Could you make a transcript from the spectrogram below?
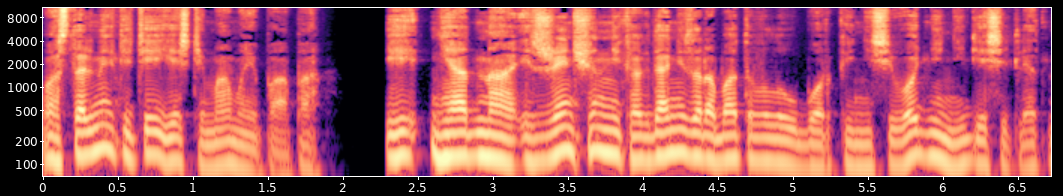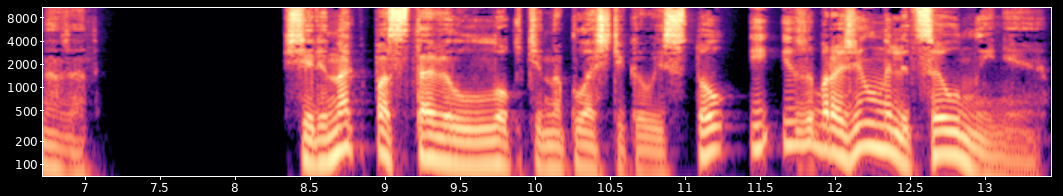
У остальных детей есть и мама, и папа. И ни одна из женщин никогда не зарабатывала уборкой ни сегодня, ни десять лет назад. Серенак поставил локти на пластиковый стол и изобразил на лице уныние.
